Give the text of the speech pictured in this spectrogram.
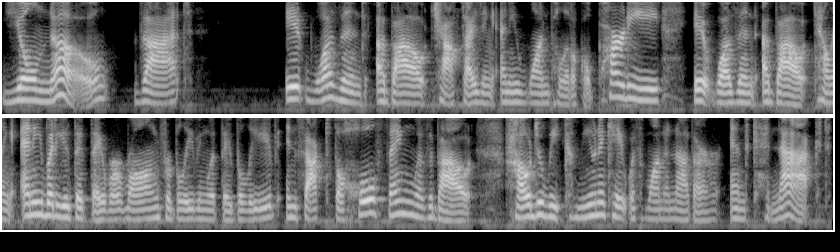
you'll know that it wasn't about chastising any one political party. It wasn't about telling anybody that they were wrong for believing what they believe. In fact, the whole thing was about how do we communicate with one another and connect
